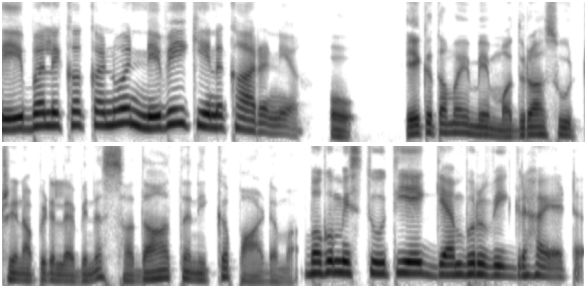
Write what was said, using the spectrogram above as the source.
ලේබල් එකක් අනුව නෙවෙයි කියන කාරණය. ඔව්. ඒක තමයි මේ මදුරා සූත්‍රයෙන් අපිට ලැබෙන සදාතනික පාඩම. බොහොම ස්තුතියි ගැඹුරු විග්‍රහයට.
